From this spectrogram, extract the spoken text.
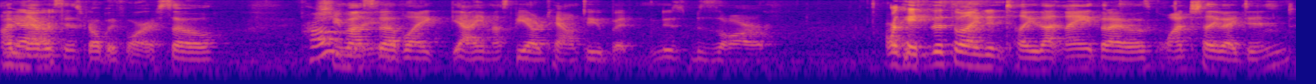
I've Yeah. never seen this girl before, so Probably. she must have like yeah, he must be out of town too. But it's bizarre. Okay, so this one I didn't tell you that night that I was wanted to tell you I didn't.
